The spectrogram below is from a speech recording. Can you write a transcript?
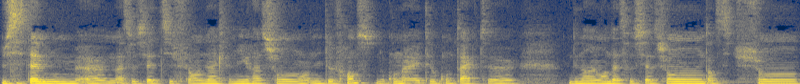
du système euh, associatif en lien avec la migration en Ile-de-France. Donc on a été au contact euh, d'énormément d'associations, d'institutions,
